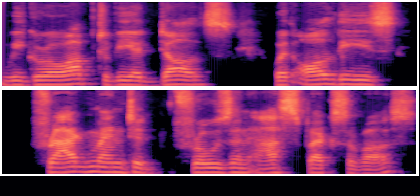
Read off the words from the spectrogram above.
we grow up to be adults with all these fragmented, frozen aspects of us,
